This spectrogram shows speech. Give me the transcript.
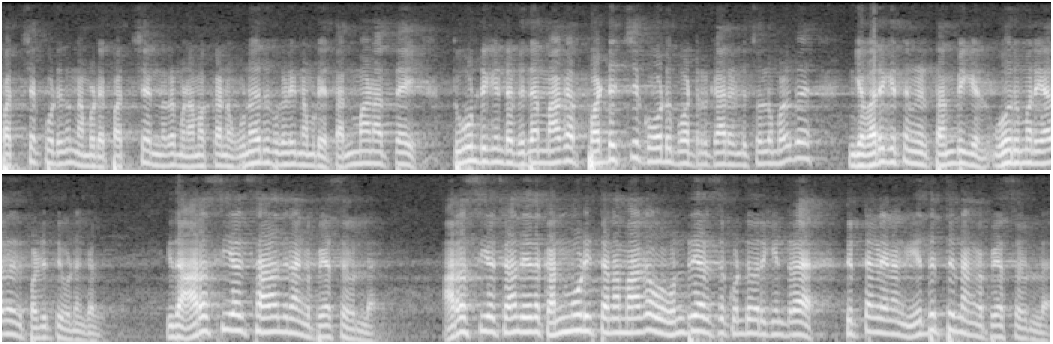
பச்சை கோடுகள் நம்முடைய பச்சை நிறம் நமக்கான உணர்வுகளை நம்முடைய தன்மானத்தை தூண்டுகின்ற விதமாக படித்து கோடு போட்டிருக்கார் என்று சொல்லும் பொழுது இங்கே வருகை தம்பிகள் ஒரு முறையாவது அதை படித்து விடுங்கள். இது அரசியல் சார்ந்து நாங்கள் பேசவில்லை. அரசியல் சார்ந்து ஏதோ கண்மூடித்தனமாக ஒன்றிய அரசு கொண்டு வருகின்ற திட்டங்களை நாங்கள் எதிர்த்து நாங்கள் பேசவில்லை.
